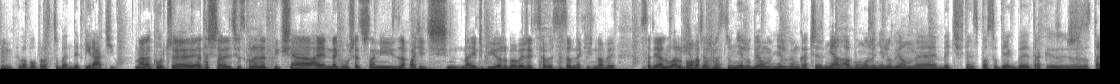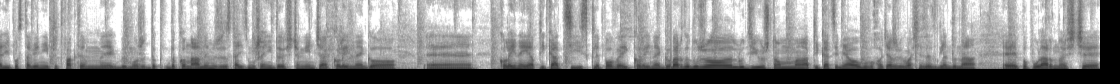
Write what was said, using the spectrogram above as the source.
hmm, chyba po prostu będę piracił. No ale kurczę, ja też mieć wszystko na Netflixie, a jednak muszę czasami zapłacić na HBO, żeby obejrzeć cały sezon jakiś nowy serialu albo Chyba chociażby... po prostu nie lubią, nie lubią gracze zmian, albo może nie lubią e, być w ten sposób jakby, że zostali postawieni przed faktem jakby może dokonanym, że zostali zmuszeni do ściągnięcia kolejnego e, kolejnej aplikacji sklepowej, kolejnego. Bardzo dużo ludzi już tą aplikację miało, chociażby właśnie ze względu na e, popularność e,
